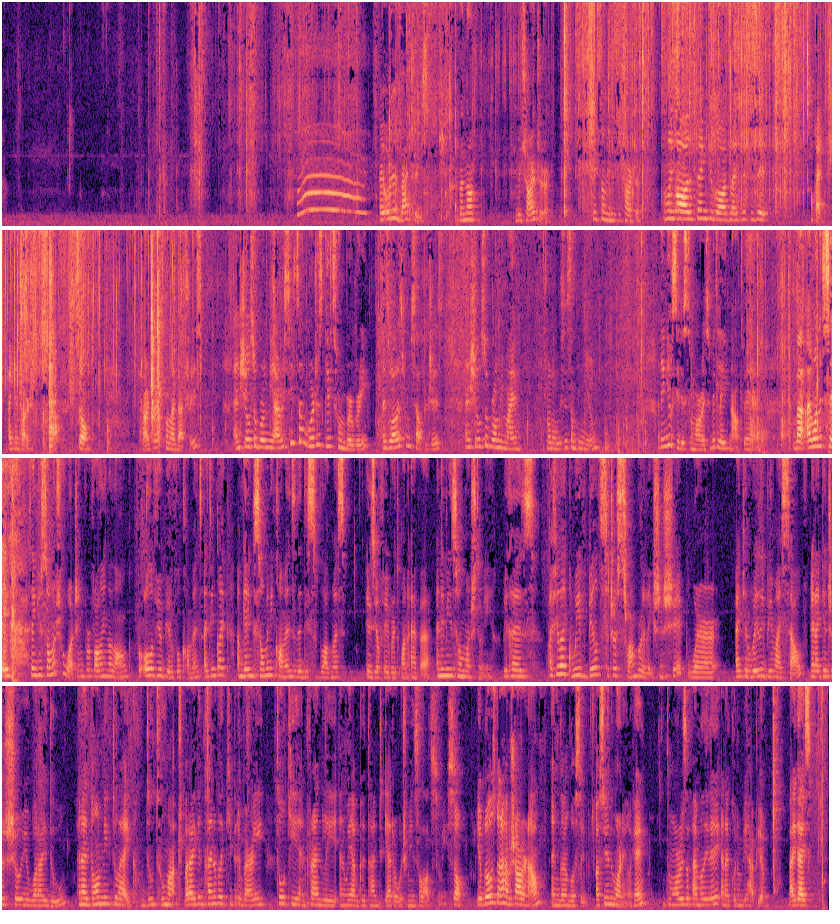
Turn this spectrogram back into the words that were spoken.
Ah! I ordered batteries, but not the charger. Please tell me this is the charger. Oh my god, thank you god, like this is it. Okay, I can charge. So, charger for my batteries. And she also brought me, I received some gorgeous gifts from Burberry, as well as from Selfridges. And she also brought me my, oh no, this is something new. I think you'll see this tomorrow. It's a bit late now, 2 a.m. But I wanted to say thank you so much for watching, for following along, for all of your beautiful comments. I think like I'm getting so many comments that this vlogmas is your favorite one ever. And it means so much to me because I feel like we've built such a strong relationship where I can really be myself and I can just show you what I do. And I don't need to like do too much but I can kind of like keep it very talky and friendly and we have a good time together which means a lot to me. So your girl's gonna have a shower now and gonna go sleep. I'll see you in the morning okay? Tomorrow is a family day and I couldn't be happier. Bye guys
